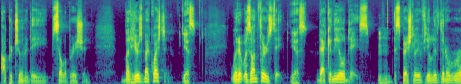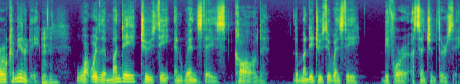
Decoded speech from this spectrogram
opportunity, celebration. But here's my question: yes. When it was on Thursday, Yes. back in the old days, Mm-hmm. especially if you lived in a rural community, Mm-hmm. what were the Monday, Tuesday, and Wednesdays called? The Monday, Tuesday, Wednesday before Ascension Thursday.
